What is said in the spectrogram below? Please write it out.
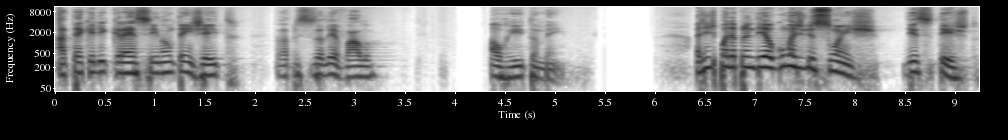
Até que ele cresce e não tem jeito. Ela precisa levá-lo ao rio também. A gente pode aprender algumas lições desse texto.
